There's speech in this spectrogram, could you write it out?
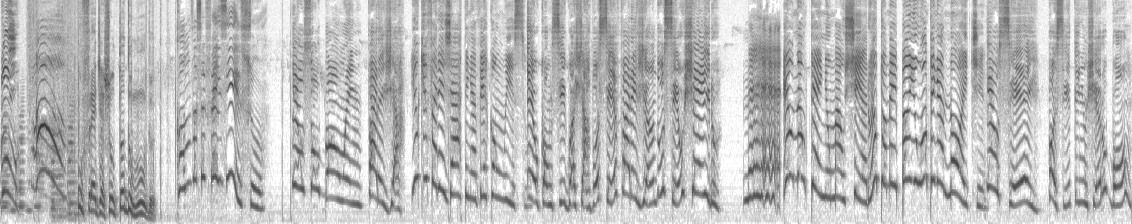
Bu! O Fred achou todo mundo. Como você fez isso? Eu sou bom em farejar. E o que farejar tem a ver com isso? Eu consigo achar você farejando o seu cheiro. Eu não tenho mau cheiro. Eu tomei banho ontem à noite. Eu sei. Você tem um cheiro bom.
